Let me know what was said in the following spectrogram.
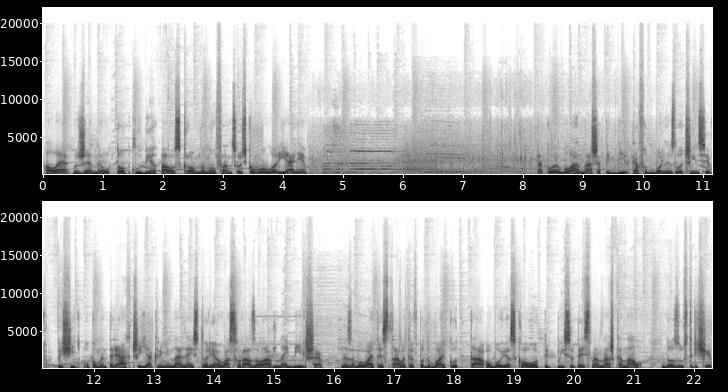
але вже не у топ-клубі, а у скромному французькому Лор'яні. Такою була наша підбірка футбольних злочинців. Пишіть у коментарях, чия кримінальна історія вас вразила найбільше. Не забувайте ставити вподобайку та обов'язково підписуйтесь на наш канал. До зустрічі!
